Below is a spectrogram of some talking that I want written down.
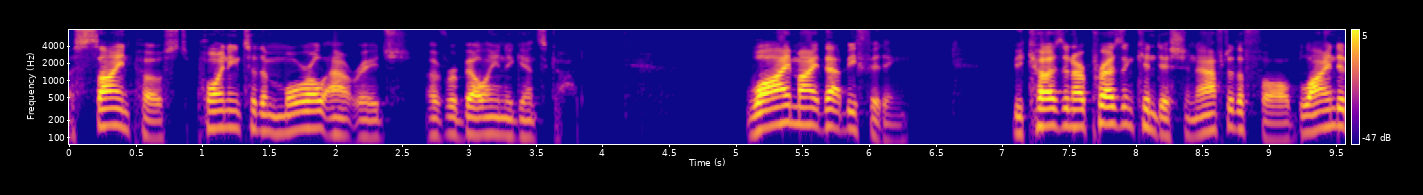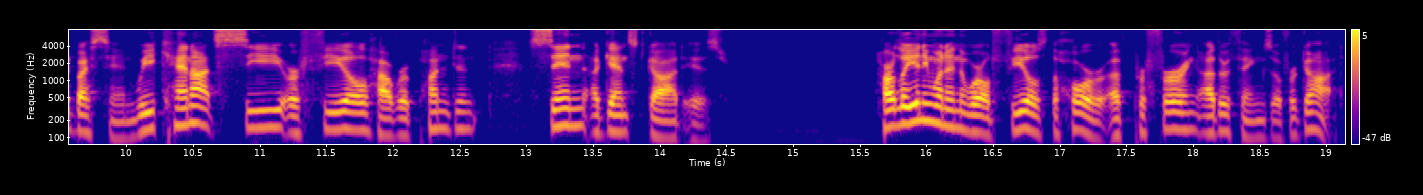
a signpost pointing to the moral outrage of rebellion against God. Why might that be fitting? Because in our present condition, after the fall, blinded by sin, we cannot see or feel how repugnant sin against God is. Hardly anyone in the world feels the horror of preferring other things over God.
